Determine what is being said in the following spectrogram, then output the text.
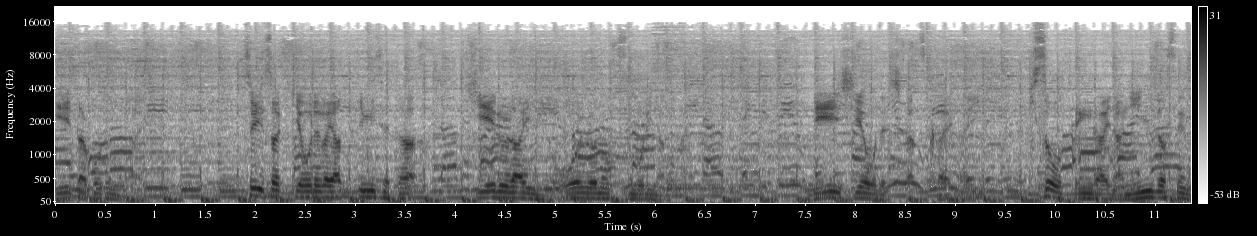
聞いたこともない。ついさっき俺がやってみせた消えるラインの応用のつもりなのか。D 仕様でしか使えない奇想天外な忍者戦法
